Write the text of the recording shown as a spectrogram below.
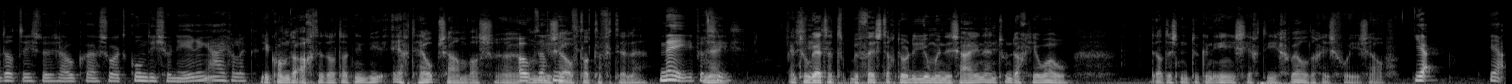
dat is dus ook een soort conditionering eigenlijk. Je kwam erachter dat dat niet, niet echt helpzaam was eh, om dat jezelf niet. dat te vertellen. Nee, precies. Nee. En Precies. toen werd het bevestigd door de human design. En toen dacht je, wow, dat is natuurlijk een inzicht die geweldig is voor jezelf. Ja, ja,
